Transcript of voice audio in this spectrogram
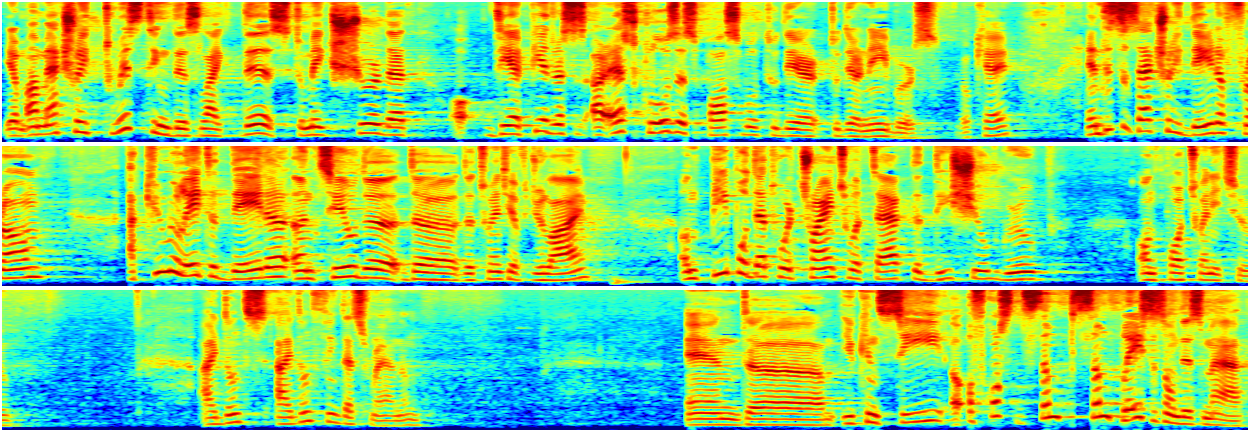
yeah, I'm actually twisting this like this to make sure that the IP addresses are as close as possible to their, to their neighbors, okay? And this is actually data from accumulated data until the, the, the 20th of July on people that were trying to attack the DShield group on port 22. I don't, I don't think that's random. And uh, you can see, of course, some, some places on this map,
